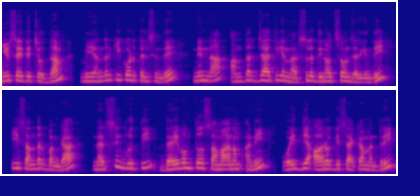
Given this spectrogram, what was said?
న్యూస్ అయితే చూద్దాం. మీ అందరికీ కూడా తెలిసిందే నిన్న అంతర్జాతీయ నర్సుల దినోత్సవం జరిగింది. ఈ సందర్భంగా నర్సింగ్ వృత్తి దైవంతో సమానం అని వైద్య ఆరోగ్య శాఖ మంత్రి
